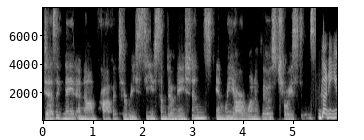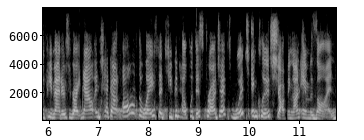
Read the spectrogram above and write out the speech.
designate a nonprofit to receive some donations, and we are one of those choices. Go to UP Matters right now and check out all of the ways that you can help with this project, which includes shopping on Amazon.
